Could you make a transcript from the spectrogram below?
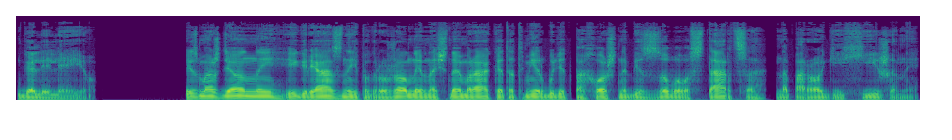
Галилею. Изможденный и грязный, погруженный в ночной мрак, этот мир будет похож на беззубого старца на пороге хижины.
